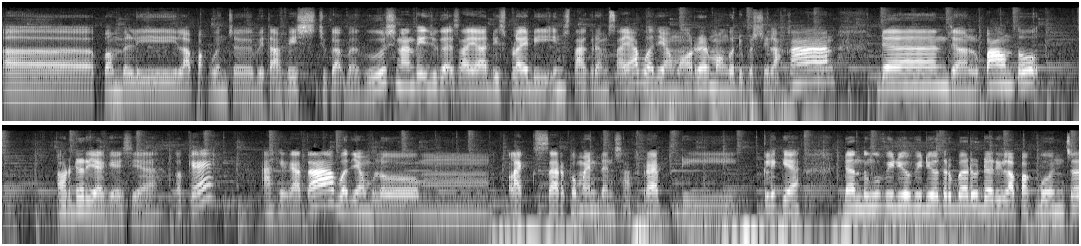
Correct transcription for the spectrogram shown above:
uh, pembeli lapak bonce betafish juga bagus. Nanti juga saya display di Instagram saya buat yang mau order monggo dipersilahkan. Dan jangan lupa untuk order ya guys ya. Oke? Akhir kata buat yang belum like, share, komen, dan subscribe. Di klik ya. Dan tunggu video-video terbaru dari Lapak Bonce.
